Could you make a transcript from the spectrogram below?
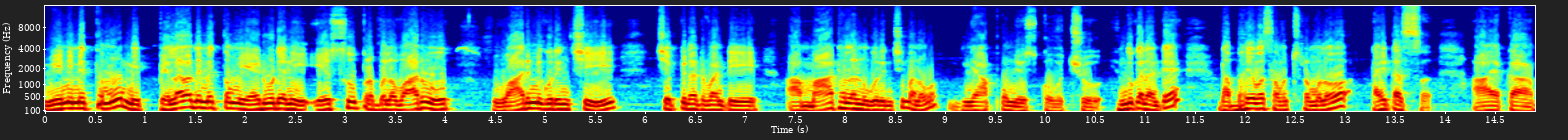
మీ నిమిత్తము మీ పిల్లల నిమిత్తం ఏడుడని యేసు ప్రభుల వారు వారిని గురించి చెప్పినటువంటి ఆ మాటలను గురించి మనం జ్ఞాపకం చేసుకోవచ్చు. ఎందుకనంటే డెబ్భైవ సంవత్సరంలో టైటస్ ఆ యొక్క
